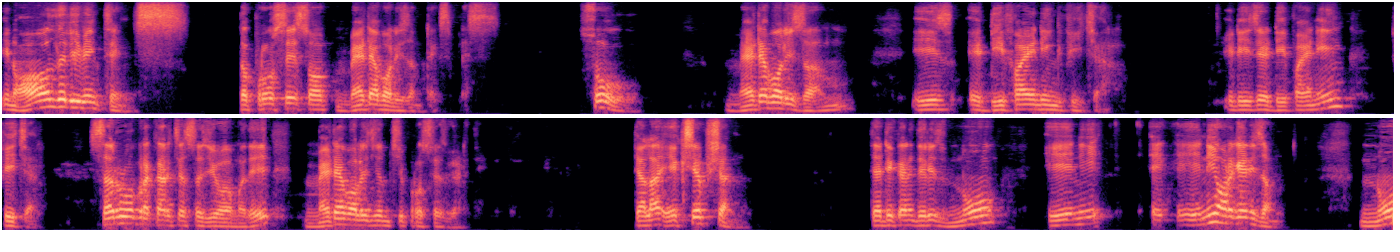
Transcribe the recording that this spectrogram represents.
In all the living things, the process of metabolism takes place. So, metabolism is a defining feature. It is a defining feature. सर्व प्रकारच्या सजीवामध्ये मेटाबॉलिझमची प्रोसेस घडते. त्याला एक्सेप्शन त्या ठिकाणी there is no any any organism no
